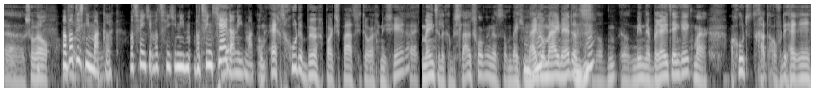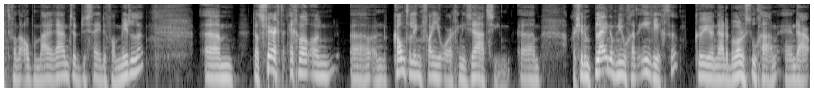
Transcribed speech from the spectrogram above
uh, zowel... Maar wat is niet makkelijk? Wat vind, je, wat vind, je niet, wat vind jij ja, dan niet makkelijk? Om echt goede burgerparticipatie te organiseren. Gemeentelijke besluitvorming, dat is dan een beetje mm -hmm. mijn domein. Hè? Dat mm -hmm. is wat, wat, minder breed, denk ik. Maar, maar goed, het gaat over de herinrichting van de openbare ruimte, het besteden van middelen. Um, dat vergt echt wel een, uh, een kanteling van je organisatie. Um, als je een plein opnieuw gaat inrichten, kun je naar de bewoners toe gaan en daar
